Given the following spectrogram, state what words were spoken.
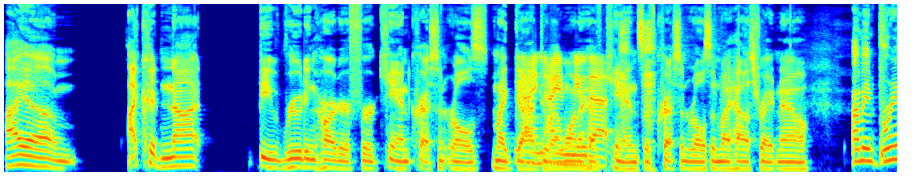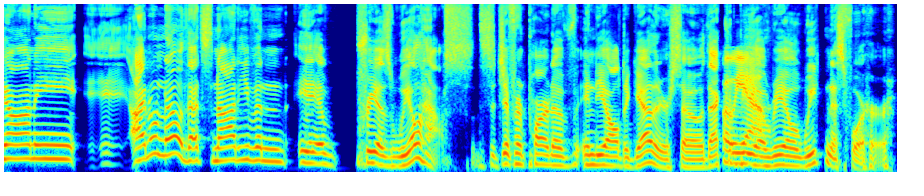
I um I could not be rooting harder for canned crescent rolls. My God, I- do I, I want to have cans of crescent rolls in my house right now? I mean, biryani. I don't know. That's not even uh, Priya's wheelhouse. It's a different part of India altogether. So that could Oh, yeah. be a real weakness for her.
